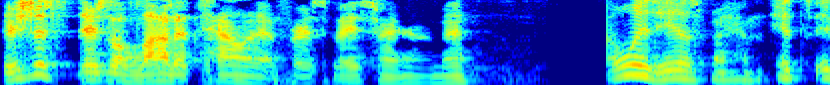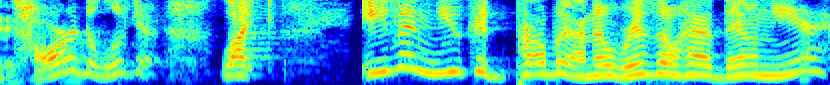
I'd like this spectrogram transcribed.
There's just there's a lot of talent at first base right now, man. Oh, it is, man. It's it's hard to look at. Like even you could probably I know Rizzo had a down year,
